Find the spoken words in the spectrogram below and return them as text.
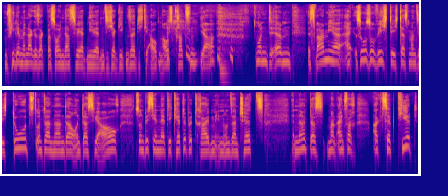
haben viele Männer gesagt, was soll denn das werden? Die werden sich ja gegenseitig die Augen auskratzen. ja. Und ähm, es war mir äh, so, so wichtig, dass man sich duzt untereinander und dass wir auch so ein bisschen Netiquette betreiben in unseren Chats, ne? dass man einfach akzeptiert,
